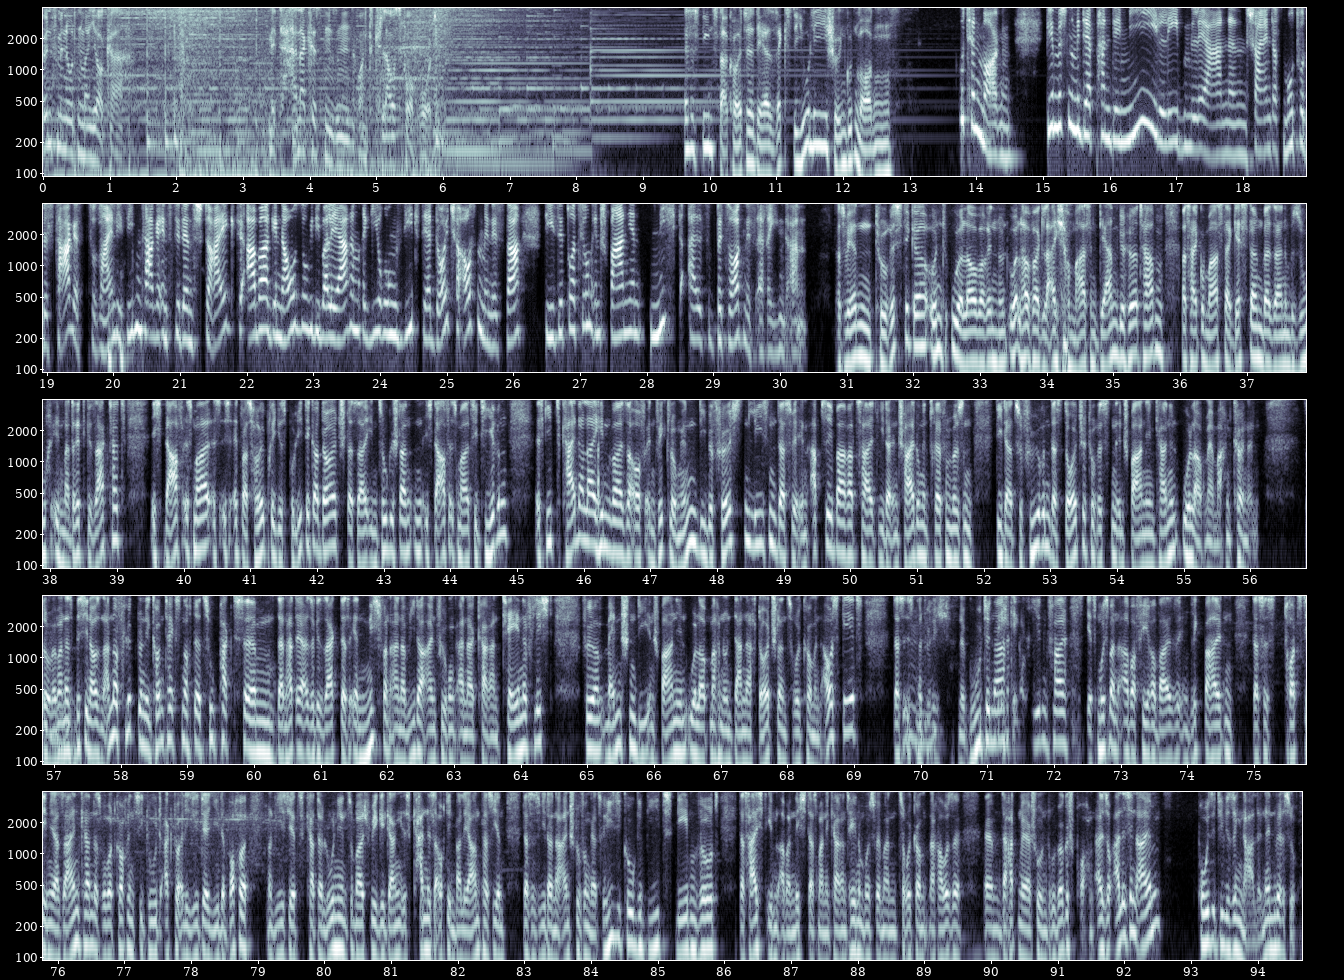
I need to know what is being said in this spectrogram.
5 Minuten Mallorca mit Hanna Christensen und Klaus Vorbrot. Es ist Dienstag heute, der 6. Juli. Schönen guten Morgen. Guten Morgen. Wir müssen mit der Pandemie leben lernen, scheint das Motto des Tages zu sein. Die Sieben-Tage-Inzidenz steigt, aber genauso wie die Balearenregierung sieht der deutsche Außenminister die Situation in Spanien nicht als besorgniserregend an. Das werden Touristiker und Urlauberinnen und Urlauber gleichermaßen gern gehört haben, was Heiko Master gestern bei seinem Besuch in Madrid gesagt hat. Ich darf es mal, es ist etwas holpriges Politikerdeutsch, das sei ihm zugestanden, ich darf es mal zitieren. Es gibt keinerlei Hinweise auf Entwicklungen, die befürchten ließen, dass wir in absehbarer Zeit wieder Entscheidungen treffen müssen, die dazu führen, dass deutsche Touristen in Spanien keinen Urlaub mehr machen können. So, wenn man das ein bisschen auseinanderpflückt und den Kontext noch dazu packt, ähm, dann hat er also gesagt, dass er nicht von einer Wiedereinführung einer Quarantänepflicht für Menschen, die in Spanien Urlaub machen und dann nach Deutschland zurückkommen, ausgeht. Das ist mhm. natürlich eine gute Nachricht Richtig. auf jeden Fall. Jetzt muss man aber fairerweise im Blick behalten, dass es trotzdem ja sein kann. Das Robert-Koch-Institut aktualisiert ja jede Woche. Und wie es jetzt Katalonien zum Beispiel gegangen ist, kann es auch den Balearen passieren, dass es wieder eine Einstufung als Risikogebiet geben wird. Das heißt eben aber nicht, dass man in Quarantäne muss, wenn man zurückkommt nach Hause. Ähm, da hatten wir ja schon drüber gesprochen. Also alles in allem positive Signale, nennen wir es so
